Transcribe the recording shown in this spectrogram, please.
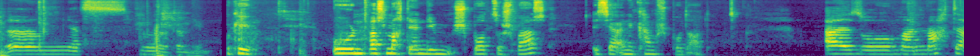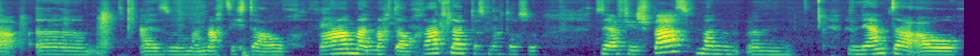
ähm, jetzt nur daneben. Okay. Und was macht dir in dem Sport so Spaß? Ist ja eine Kampfsportart. Also man macht da, ähm, also man macht sich da auch warm, man macht da auch Radschlag, das macht auch so sehr viel Spaß. Man ähm, lernt da auch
